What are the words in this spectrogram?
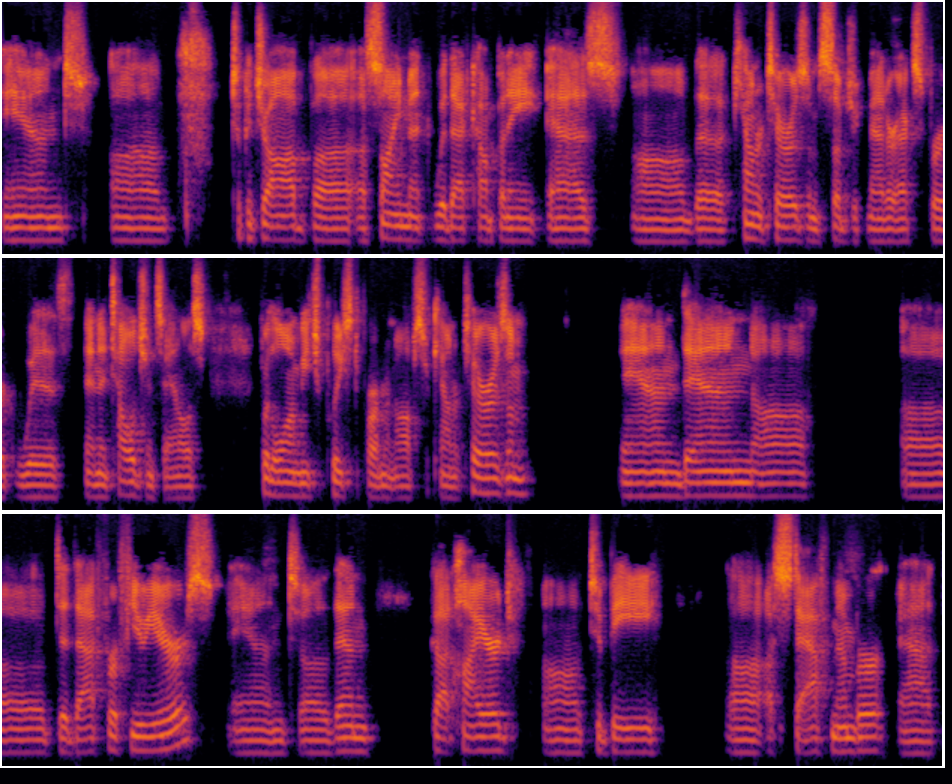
And um, took a job uh, assignment with that company as uh, the counterterrorism subject matter expert with an intelligence analyst for the long beach police department office of counterterrorism and then uh, uh did that for a few years and uh, then got hired uh, to be a staff member at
